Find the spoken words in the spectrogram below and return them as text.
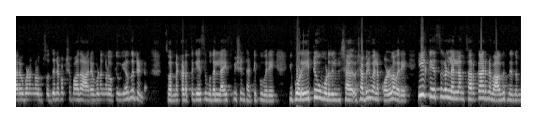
ആരോപണങ്ങളും സ്വജനപക്ഷപാത ആരോപണങ്ങളും ഒക്കെ ഉയർന്നിട്ടുണ്ട്. സ്വർണക്കടത്ത് കേസ് മുതൽ ലൈഫ് മിഷൻ തട്ടിപ്പ് വരെ ഇപ്പോൾ ഏറ്റവും ഒടുവിൽ ശബരിമല കൊള്ള വരെ ഈ കേസുകളിലെല്ലാം സർക്കാരിന്റെ ഭാഗത്തു നിന്നും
